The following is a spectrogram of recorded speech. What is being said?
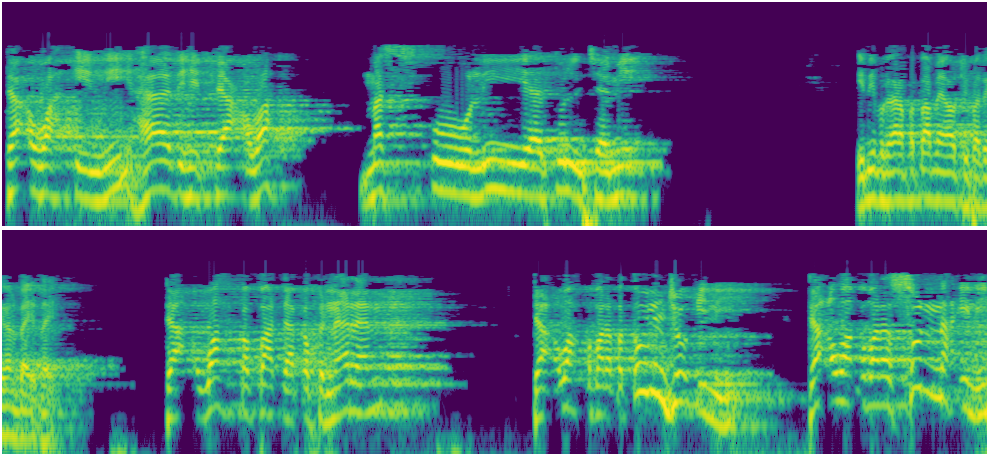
dakwah ini hadhihi dakwah mas'uliyatul jami' ini perkara pertama yang harus diperhatikan baik-baik. Dakwah kepada kebenaran dakwah kepada petunjuk ini dakwah kepada sunnah ini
